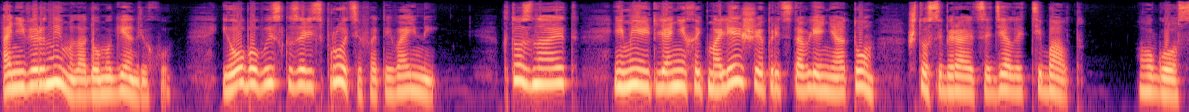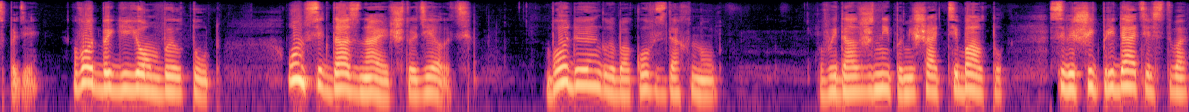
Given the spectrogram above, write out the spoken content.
Они верны молодому Генриху, и оба высказались против этой войны. Кто знает, имеют ли они хоть малейшее представление о том, что собирается делать Тибалт. О, Господи! Вот бы Гийом был тут! Он всегда знает, что делать. Бодуэн глубоко вздохнул. «Вы должны помешать Тибалту, совершить предательство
